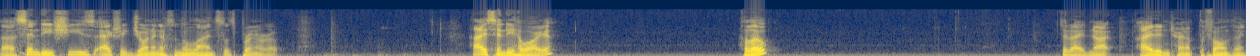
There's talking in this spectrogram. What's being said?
uh, Cindy, she's actually joining us on the line. So let's bring her up. Hi, Cindy. How are you? Hello? Did I not? I didn't turn up the phone thing.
